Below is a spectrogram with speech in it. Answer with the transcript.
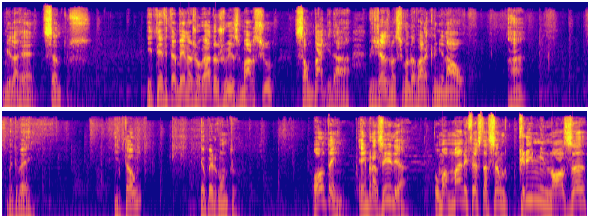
Milaé Santos. E teve também na jogada o juiz Márcio Saundag, da 22ª Vara Criminal. Ah, muito bem. Então, eu pergunto. Ontem, em Brasília, uma manifestação criminosa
